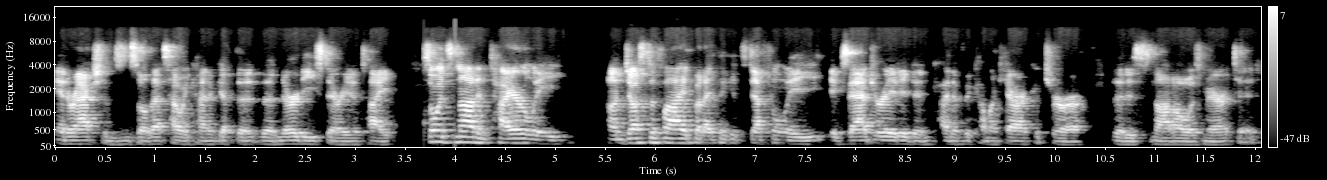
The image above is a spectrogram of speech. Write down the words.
interactions. And so, that's how we kind of get the, the nerdy stereotype. So, it's not entirely unjustified, but I think it's definitely exaggerated and kind of become a caricature that is not always merited.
